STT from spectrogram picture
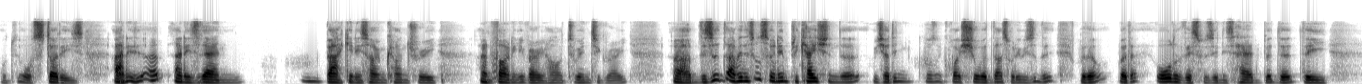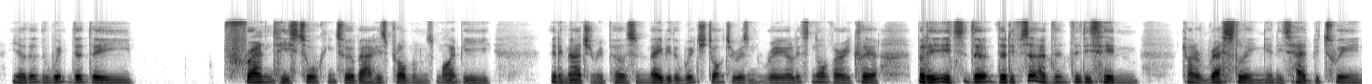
or, or studies, and and is then back in his home country and finding it very hard to integrate. Uh, there's, I mean, there's also an implication that, which I didn't, wasn't quite sure whether that's what he was, whether whether all of this was in his head, but that the, you know, that the that the friend he's talking to about his problems might be an imaginary person. Maybe the witch doctor isn't real. It's not very clear, but it, it's the, that if uh, that is him kind of wrestling in his head between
